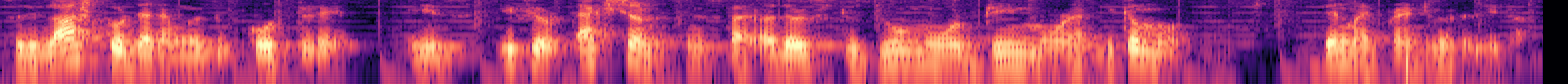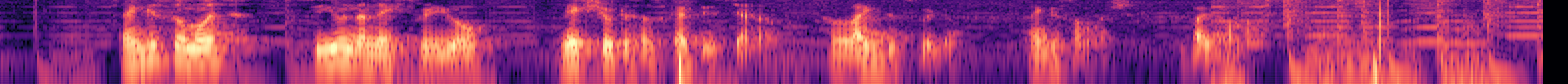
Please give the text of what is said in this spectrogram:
So the last quote that I'm going to quote today is if your action inspire others to do more, dream more and become more, then my friend you are a leader. Thank you so much. See you in the next video. Make sure to subscribe this channel and like this video. Thank you so much. Bye for now.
